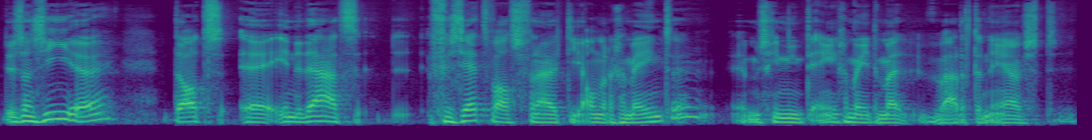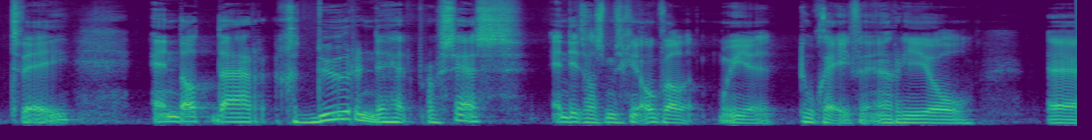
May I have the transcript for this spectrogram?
Dus dan zie je dat eh, inderdaad verzet was vanuit die andere gemeente. Eh, misschien niet één gemeente, maar waren het er nou juist twee. En dat daar gedurende het proces, en dit was misschien ook wel, moet je toegeven, een reëel uh,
